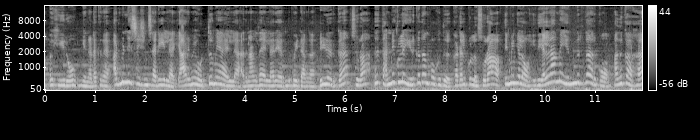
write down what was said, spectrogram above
அப்ப ஹீரோ இங்க நடக்கிற அட்மினிஸ்ட்ரேஷன் சரியில்லை. யாருமே ஒத்துமையா இல்ல. அதனாலதான் எல்லாரும் இறந்து போயிட்டாங்க. கீழே இருக்க சுறா அது தண்ணிக்குள்ள இருக்கதான் போகுது. கடலுக்குள்ள சுறா திமிங்கலம் இது எல்லாமே இருந்துட்டு தான் இருக்கும். அதுக்காக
